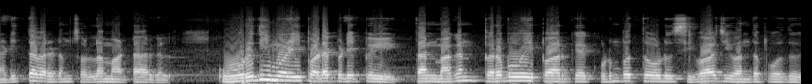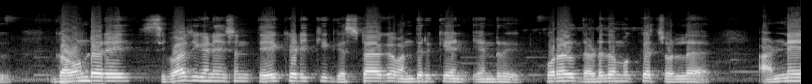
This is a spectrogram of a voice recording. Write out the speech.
நடித்தவரிடம் சொல்ல மாட்டார்கள். உறுதிமொழி படப்பிடிப்பில் தன் மகன் பிரபுவை பார்க்க குடும்பத்தோடு சிவாஜி வந்தபோது கவுண்டரே சிவாஜி கணேசன் தேக்கடிக்கு கெஸ்டாக வந்திருக்கேன் என்று குரல் தடுதமுக்க சொல்ல அண்ணே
